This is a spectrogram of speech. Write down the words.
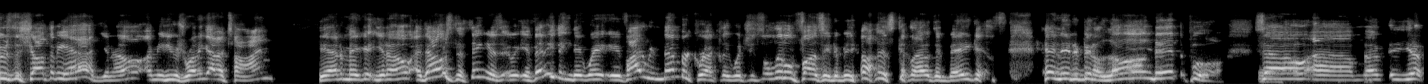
was the shot that he had, you know. I mean, he was running out of time. He had to make it, you know. And that was the thing is, if anything, they wait. If I remember correctly, which is a little fuzzy to be honest, because I was in Vegas and it had been a long day at the pool. So, um, uh, you know,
